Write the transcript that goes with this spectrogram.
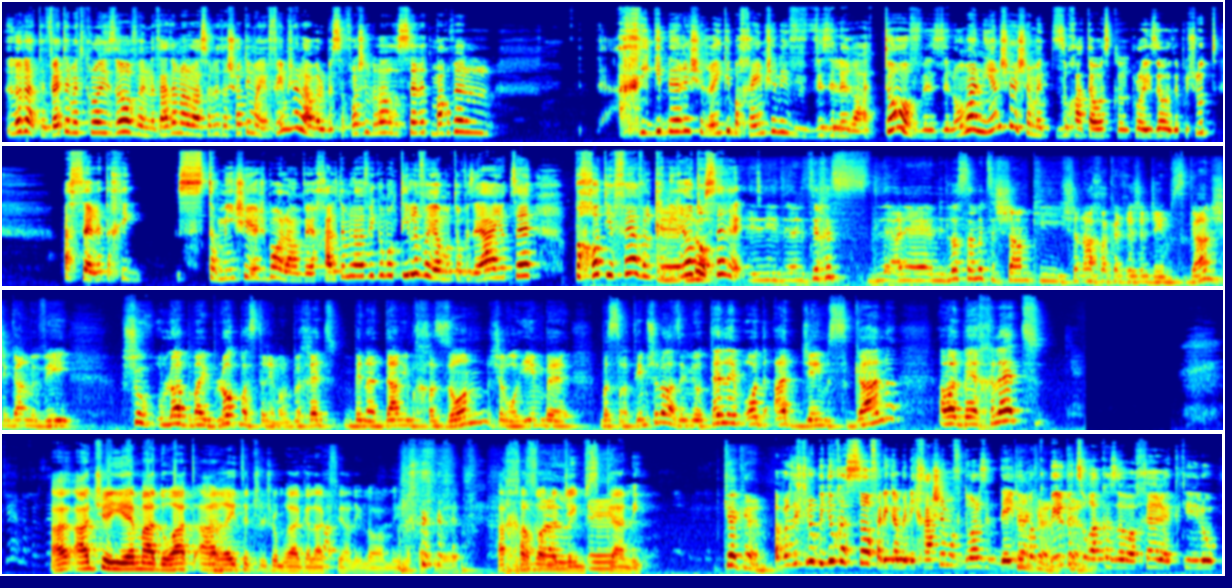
לא יודעת, הבאתם את קלוי זו ונתתם לה לעשות את השוטים היפים שלה, אבל בסופו של דבר זה סרט מארוול הכי גנרי שראיתי בחיים שלי, וזה לרעתו, וזה לא מעניין שיש שם את זוכת האוסקר קלוי זו, זה פשוט הסרט הכי סתמי שיש בעולם, ויכלתם להביא גם אותי לביים אותו, וזה היה יוצא פחות יפה, אבל כנראה אה, אותו לא, סרט. אני אני צריך, לס- אני, אני לא שם את זה שם כי שנה אחר כך יש את ג'יימס גן, שגם מביא, שוב, הוא לא הבמאי בלוקבאסטרים, אבל בהחלט בן אדם עם חזון שרואים ב, בסרטים שלו, אז אני נותן להם עוד עד ג'יימס גן, אבל בהחלט, עד שיהיה מהדורת R-rated של שומרי הגלקסיה, אני לא אאמין לך שזה החזון אה, גני. כן, כן. אבל זה כאילו בדיוק הסוף, אני גם מניחה שהם עבדו על זה די כן, במקביל כן, בצורה כזו או אחרת, כאילו,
